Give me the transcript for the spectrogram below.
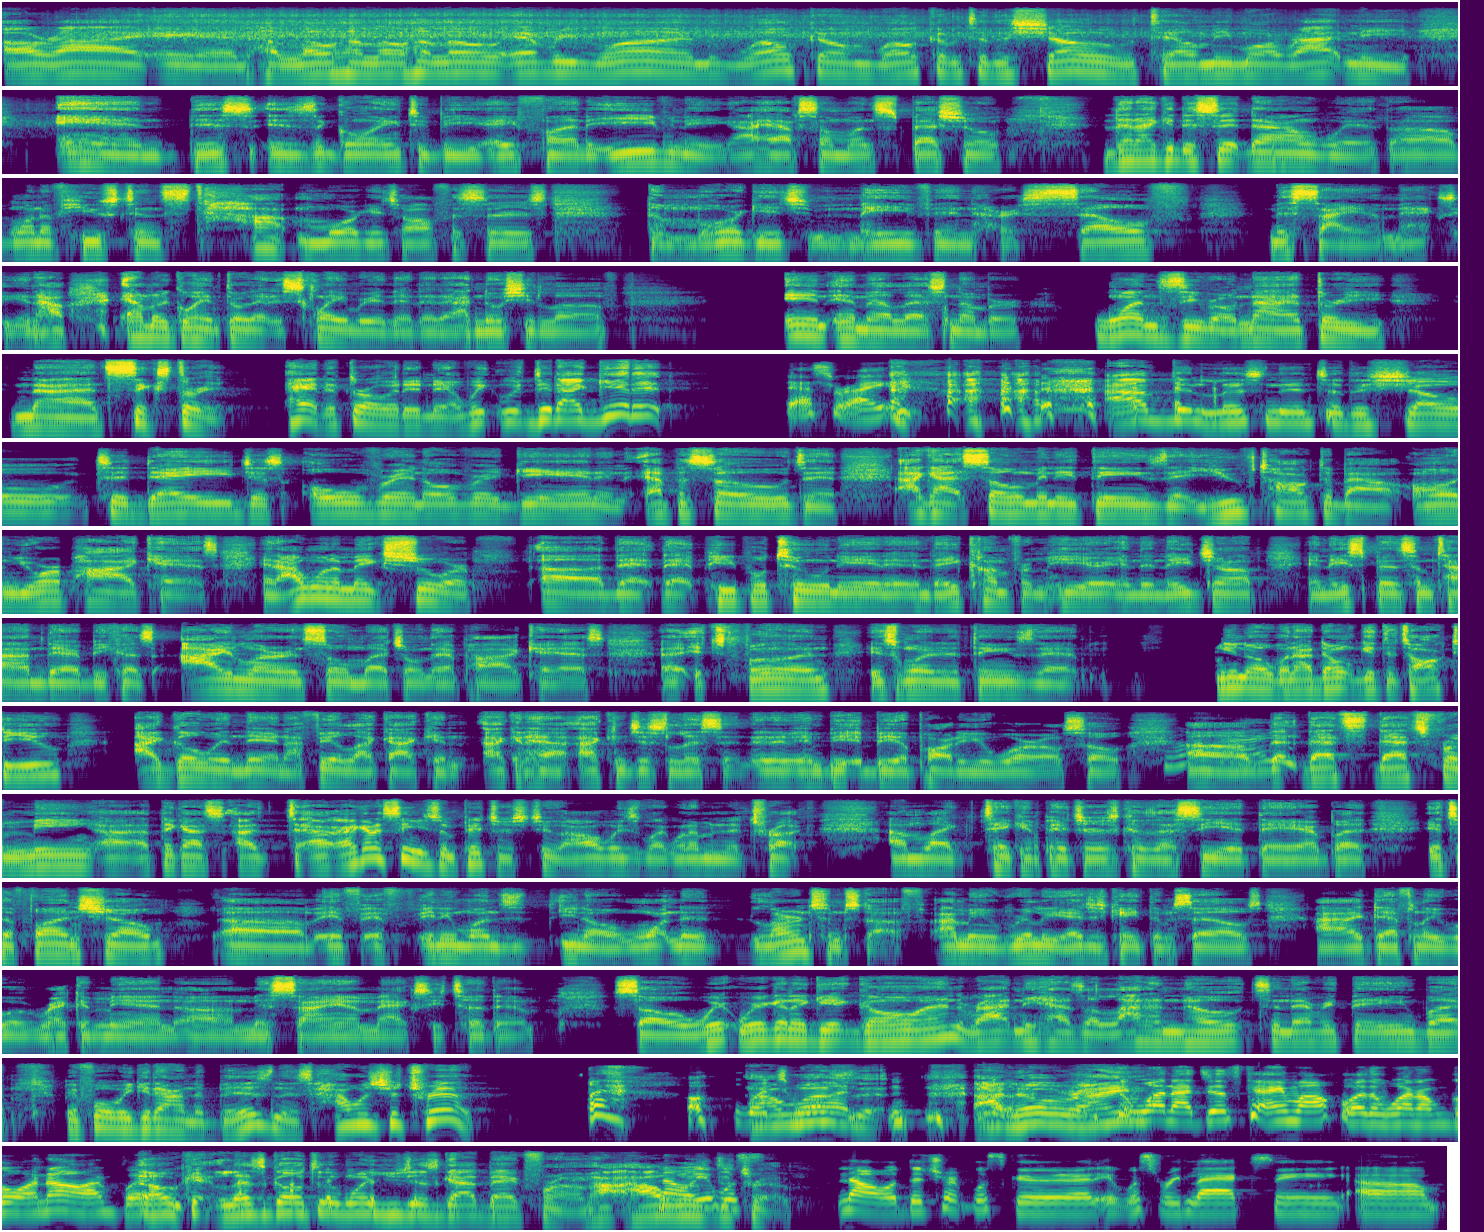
All right. And hello, hello, hello, everyone. Welcome, welcome to the show. Tell me more, Rodney. And this is going to be a fun evening. I have someone special that I get to sit down with, uh, one of Houston's top mortgage officers, the mortgage maven herself, Miss Siam Maxey. And how, and I'm going to go ahead and throw that disclaimer in there that I know she love. NMLS number 1093 963. Had to throw it in there. We, we, did I get it? That's right. I've been listening to the show today just over and over again and episodes. And I got so many things that you've talked about on your podcast. And I want to make sure, uh, that, that people tune in and they come from here and then they jump and they spend some time there because I learned so much on that podcast. Uh, it's fun. It's one of the things that, you know, when I don't get to talk to you, I go in there and I feel like I can, I can have, I can just listen and, and be, be a part of your world. So, uh, that, that's, that's from me. Uh, I think I, I, I gotta send you some pictures too. I always like when I'm in the truck, I'm like taking pictures cause I see it there, but it's a fun show. Um, if, if anyone's, you know, wanting to learn some stuff, I mean, really educate themselves, I definitely would recommend, uh, Miss Siam Maxey to them. So we're, we're going to get going. Rodney has a lot of notes and everything, but before we get on to business, how was your trip? Which How was one? it? I know, right? The one I just came off or the one I'm going on. But okay, let's go to the one you just got back from. How, how No, was the was- trip? no, the trip was good. It was relaxing. Um,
